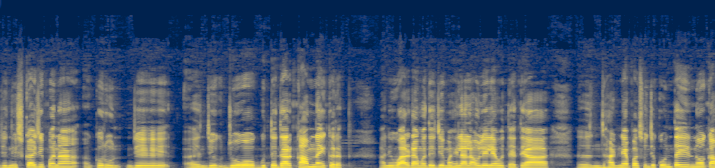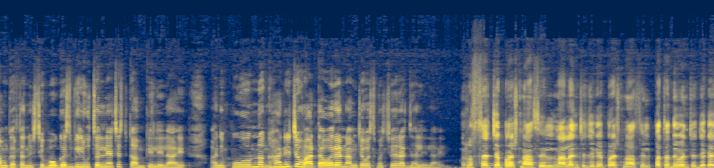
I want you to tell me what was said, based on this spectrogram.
जे निष्काळजीपणा करून जे जे जो गुत्तेदार काम नाही करत आणि वार्डामध्ये जे महिला लावलेल्या होत्या त्या झाडण्यापासून जे कोणतंही न काम करता नुसते बोगस बिल उचलण्याचंच काम केलेलं आहे आणि पूर्ण घाणीचं वातावरण आमच्या वसमत शहरात झालेलं आहे. रस्त्याचे प्रश्न असेल नाल्यांचे जे काही प्रश्न असेल पथदिव्यांचे जे काही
